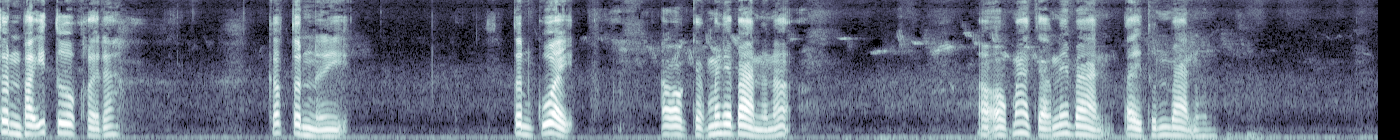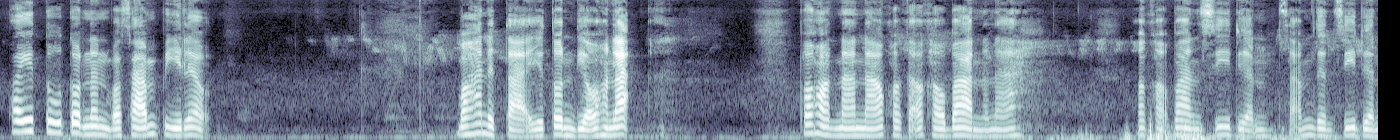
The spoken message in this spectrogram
ต้นพระอิตูข่อยนะกับต้นไอ้ต้นกล้วย เอาออกจากไม่ได้บ้านนะเนาะเอาออกมาจากในบ้านใต้ทุนบ้านคนพระอิตูต้นนั้นบ่สามปีแล้วบ่ฮันได้ตายอยู่ต้นเดียวหันละพอหอดนาหนาวเขาก็เอาเข้าบ้านนะนะเอาเข้าบ้านสี่เดือนสามเดือนสี่เดือน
